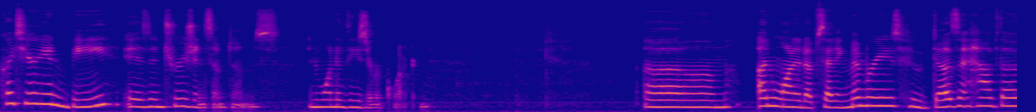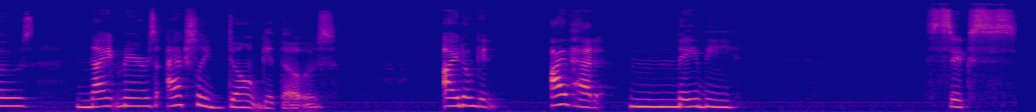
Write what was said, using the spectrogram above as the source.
Criterion B is intrusion symptoms, and one of these are required. Um, unwanted upsetting memories, who doesn't have those? Nightmares, I actually don't get those. I don't get I've had maybe six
